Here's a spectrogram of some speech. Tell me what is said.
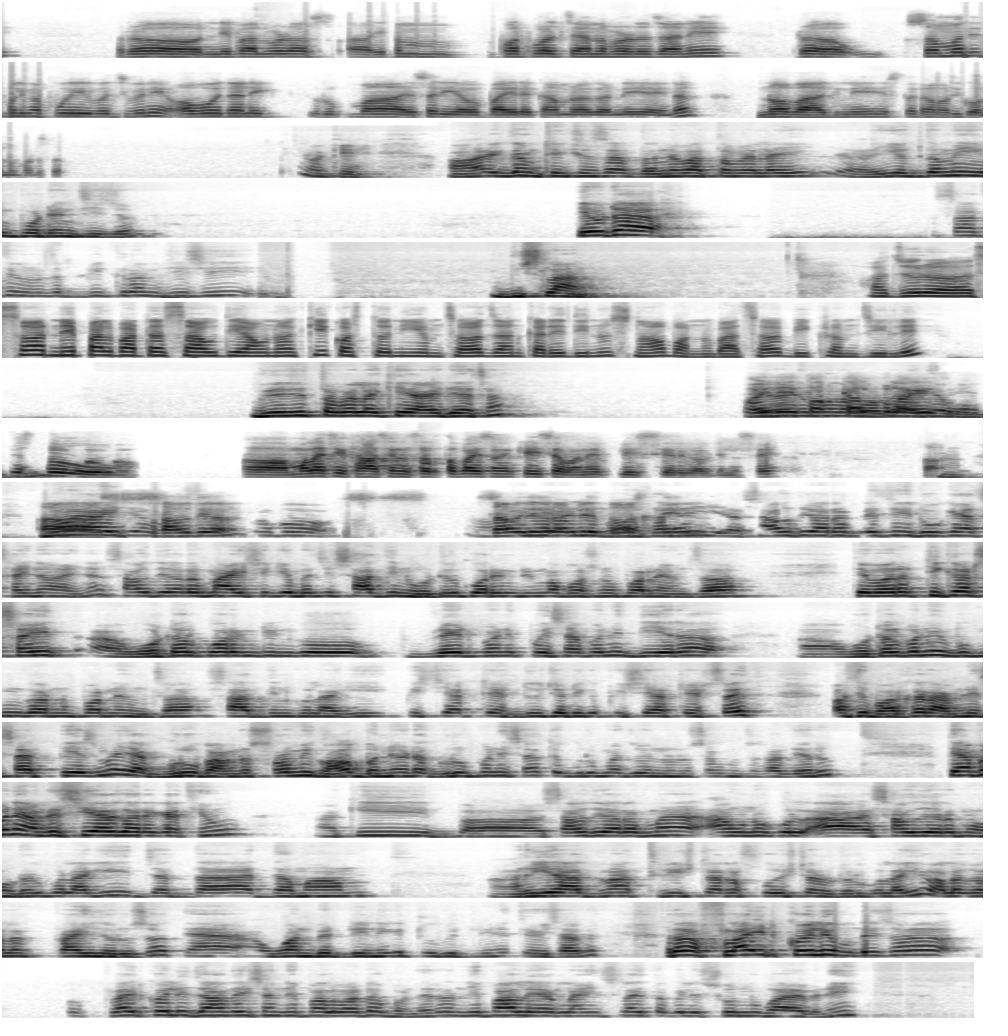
र नेपालबाट एकदम पर्पल च्यानलबाट जाने र सम्बन्धित बोलीमा पुगेपछि पनि अवैधानिक रूपमा यसरी अब बाहिर काम नगर्ने होइन नभाग्ने यस्तो कामहरू गर्नुपर्छ। ओके। एकदम ठिक छ सर। धन्यवाद तपाईँलाई। यो एकदमै इम्पोर्टेन्ट चिज हो। एउटा साथी हुनुहुन्छ विक्रम जीसी बिस्लान। हजुर सर नेपालबाट साउदी आउन के कस्तो नियम छ जानकारी दिनुहोस् न भन्नुभएको छ विक्रमजीले। तपाईँलाई के आइडिया छ? अहिले तत्कालको लागि चाहिँ त्यस्तो मलाई चाहिँ थाहा छैन सर। तपाईँसँग केही छ भने प्लिज सेयर गरिदिनुहोस् है। साउदी अरबले साउदी अरबले चाहिँ रोकेका छैन होइन? साउदी अरबमा आइसकेपछि सात दिन होटल क्वारेन्टिनमा बस्नुपर्ने हुन्छ। त्यही भएर टिकट सहित होटल क्वारेन्टिनको रेट पनि पैसा पनि दिएर होटल पनि बुकिङ गर्नुपर्ने हुन्छ सात दिनको लागि। पिसिआर टेस्ट दुईचोटिको पिसिआर टेस्ट सहित अस्ति भर्खर हामीले सायद पेजमा या ग्रुप हाम्रो श्रमिक हब भन्ने एउटा ग्रुप पनि छ त्यो ग्रुपमा जोइन हुन सक्नुहुन्छ साथीहरू। त्यहाँ पनि हामीले सेयर गरेका थियौँ कि साउदी अरबमा आउनको साउदी अरबमा होटलको लागि जद्दा दमाम रियादमा थ्री स्टार र फोर स्टार होटलको लागि अलग अलग प्राइजहरू छ। त्यहाँ वान बेड लिने कि टु बेड लिने त्यो हिसाबले। र फ्लाइट कहिले हुँदैछ? फ्लाइट कहिले जाँदैछ नेपालबाट भनेर नेपाल एयरलाइन्सलाई तपाईँले सोध्नुभयो भने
